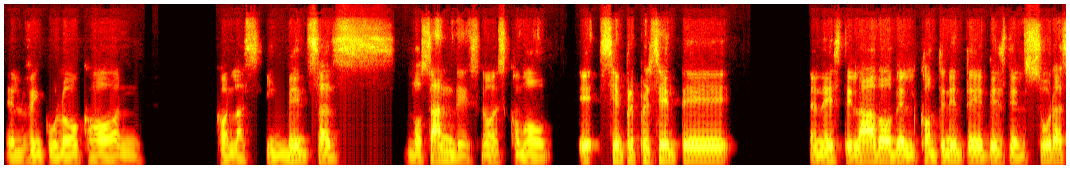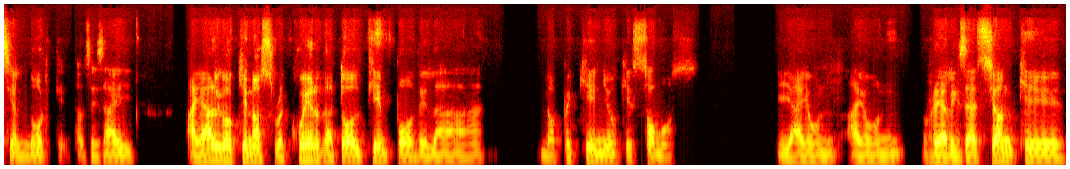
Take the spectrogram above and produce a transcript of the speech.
el vínculo con, con las inmensas, los Andes, ¿no? Es como eh, siempre presente en este lado del continente desde el sur hacia el norte. Entonces hay, hay algo que nos recuerda todo el tiempo de la, lo pequeño que somos. Y hay una hay un realización que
